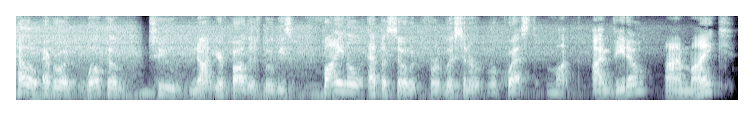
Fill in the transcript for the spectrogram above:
Hello, everyone. Welcome to Not Your Father's Movies final episode for Listener Request Month. I'm Vito. I'm Mike.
